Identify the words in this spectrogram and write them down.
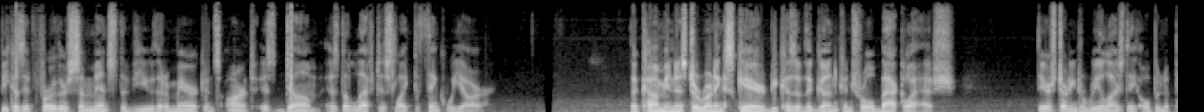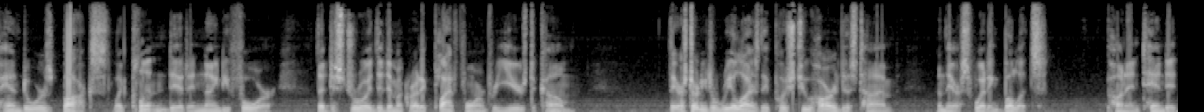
because it further cements the view that Americans aren't as dumb as the leftists like to think we are. The communists are running scared because of the gun control backlash. They are starting to realize they opened a Pandora's box like Clinton did in 94 that destroyed the Democratic platform for years to come. They are starting to realize they pushed too hard this time, and they are sweating bullets. Pun intended.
